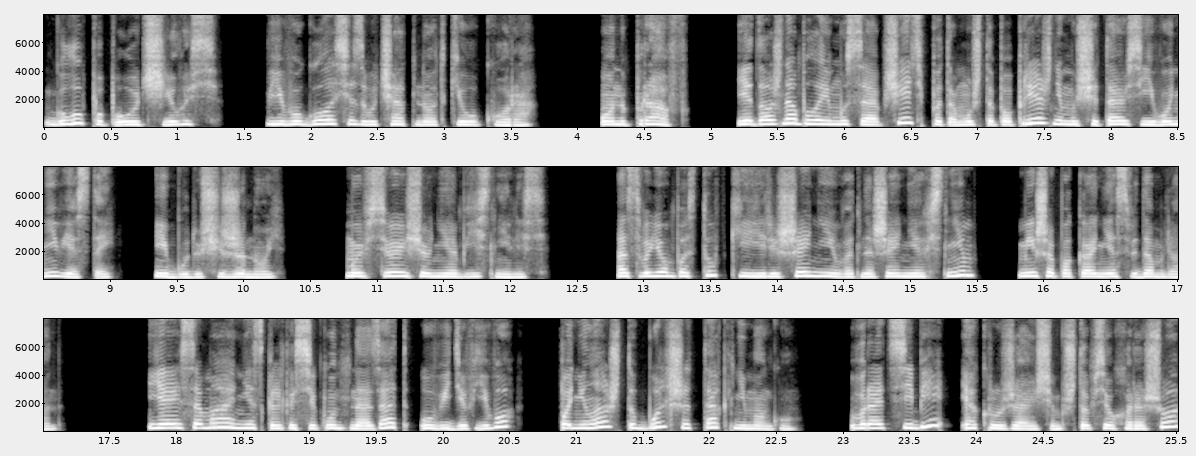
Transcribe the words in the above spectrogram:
Глупо получилось. В его голосе звучат нотки укора. Он прав. Я должна была ему сообщить, потому что по-прежнему считаюсь его невестой и будущей женой. Мы все еще не объяснились. О своем поступке и решении в отношениях с ним Миша пока не осведомлен. Я и сама несколько секунд назад, увидев его, Поняла, что больше так не могу. Врать себе и окружающим, что все хорошо,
